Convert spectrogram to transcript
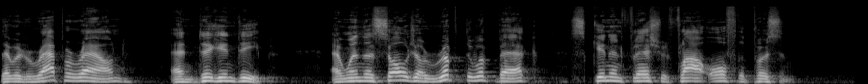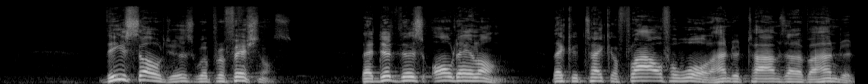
they would wrap around and dig in deep. And when the soldier ripped the whip back, skin and flesh would fly off the person. These soldiers were professionals. They did this all day long. They could take a fly off a wall 100 times out of 100.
